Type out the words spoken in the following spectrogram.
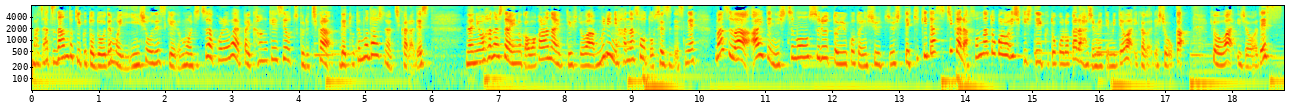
まあ、雑談と聞くとどうでもいい印象ですけれども実はこれはやっぱり関係性を作る力でとても大事な力です。何を話したらいいのかわからないっていう人は無理に話そうとせずですね。まずは相手に質問するということに集中して聞き出す力そんなところを意識していくところから始めてみてはいかがでしょうか。今日は以上です。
